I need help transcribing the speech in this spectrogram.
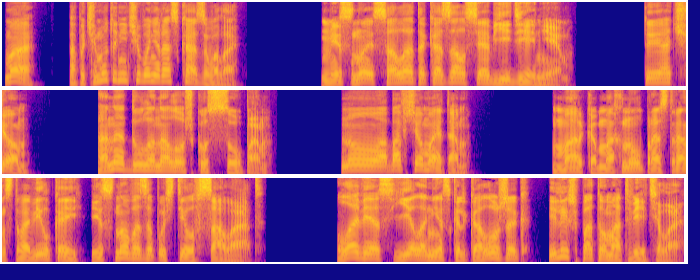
«Ма, а почему ты ничего не рассказывала?» Мясной салат оказался объедением. «Ты о чем?» Она дула на ложку с супом. «Ну, обо всем этом». Марк обмахнул пространство вилкой и снова запустил в салат. Лавия съела несколько ложек и лишь потом ответила.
